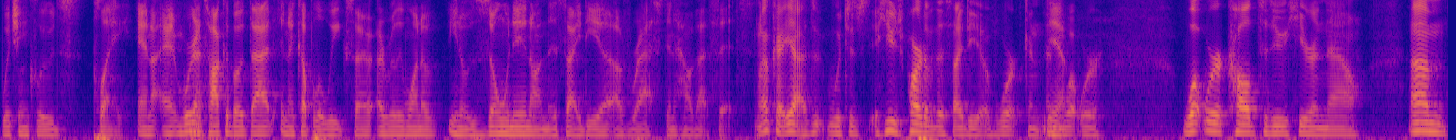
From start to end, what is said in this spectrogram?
which includes play. And, and we're going to talk about that in a couple of weeks. I, I really want to, you know, zone in on this idea of rest and how that fits. Okay, yeah, which is a huge part of this idea of work and, and Yeah. what we're what we're called to do here and now. Um,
